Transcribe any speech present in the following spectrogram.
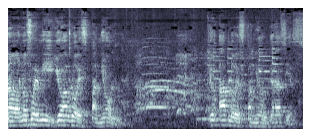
No, no fue mí, yo hablo español. Yo hablo español, gracias.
